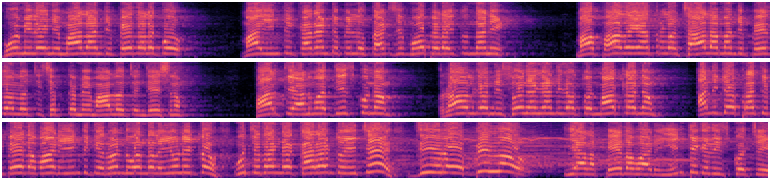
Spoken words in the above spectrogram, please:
భూమి లేని మాలాంటి పేదలకు మా ఇంటి కరెంటు బిల్లు తడిసి మోపెడవుతుందని మా పాదయాత్రలో చాలామంది పేదోళ్ళు వచ్చి చెప్తే మేము ఆలోచన చేసినాం. పార్టీ అనుమతి తీసుకున్నాం. రాహుల్ గాంధీ సోనియా గాంధీ గారితో మాట్లాడినాం. అందుకే ప్రతి పేదవాడి ఇంటికి రెండు వందల యూనిట్లు ఉచితంగా కరెంటు ఇచ్చి జీరో బిల్లు ఇవాళ పేదవాడి ఇంటికి తీసుకొచ్చి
